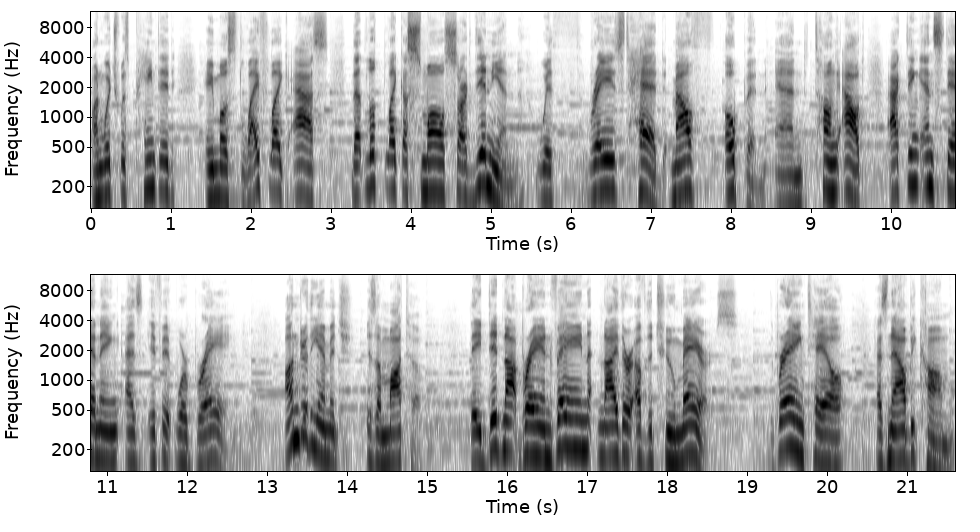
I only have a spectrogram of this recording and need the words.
on which was painted a most lifelike ass that looked like a small Sardinian with raised head, mouth open and tongue out, acting and standing as if it were braying. Under the image is a motto They did not bray in vain, neither of the two mayors. The braying tale has now become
